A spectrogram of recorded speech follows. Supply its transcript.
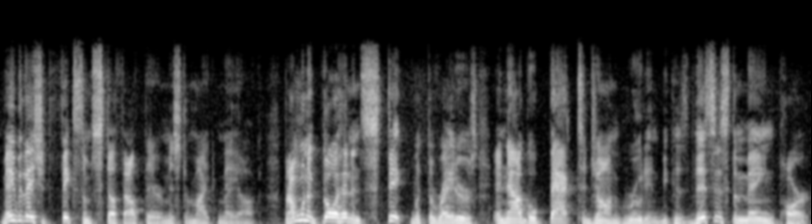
Maybe they should fix some stuff out there, Mr. Mike Mayock. But I'm going to go ahead and stick with the Raiders and now go back to Jon Gruden because this is the main part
